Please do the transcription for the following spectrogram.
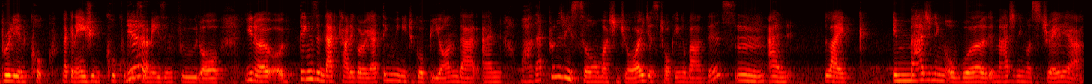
brilliant cook, like an Asian cook who makes amazing food or, you know, things in that category. I think we need to go beyond that. And wow, that brings me so much joy just talking about this. Mm. And like imagining a world, imagining Australia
